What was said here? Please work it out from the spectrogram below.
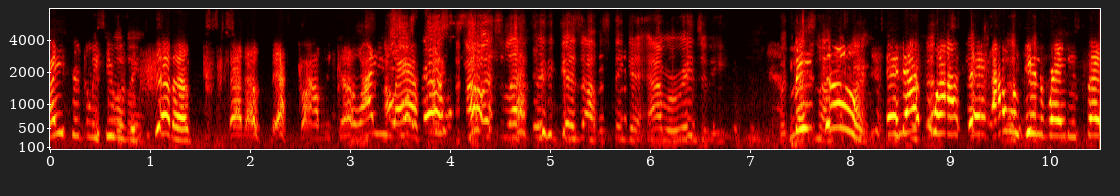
basically, he was like, "Shut up, shut up." That's probably good. Why you I was, laughing? I was laughing because I was thinking Aborigine. Me too. right. And that's why I said I was getting ready to say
